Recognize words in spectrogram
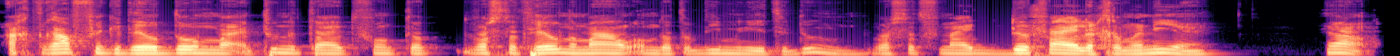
Achteraf vind ik het heel dom, maar toen de tijd vond ik dat, was dat heel normaal om dat op die manier te doen. Was dat voor mij de veilige manier. Ja,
